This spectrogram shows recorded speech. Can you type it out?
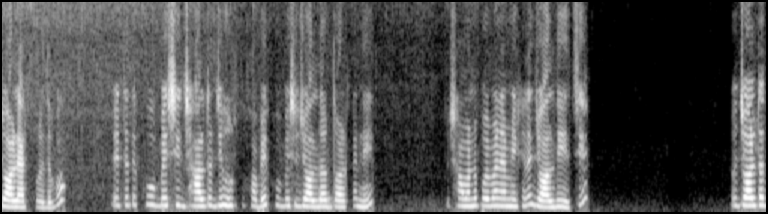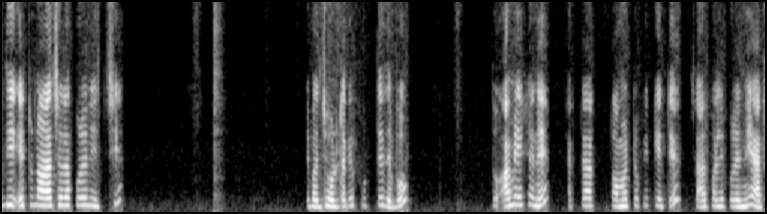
জল অ্যাড করে দেবো। এটাতে খুব বেশি ঝালটা যেহেতু হবে, খুব বেশি জল দেওয়ার দরকার নেই। তো সামান্য পরিমাণে আমি এখানে জল দিয়েছি। জলটা দিয়ে একটু নাড়াচাড়া করে নিচ্ছি। এবার ঝোলটাকে ফুটতে দেব। তো আমি এখানে একটা টমেটোকে কেটে চার ফালি করে নিয়ে অ্যাড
